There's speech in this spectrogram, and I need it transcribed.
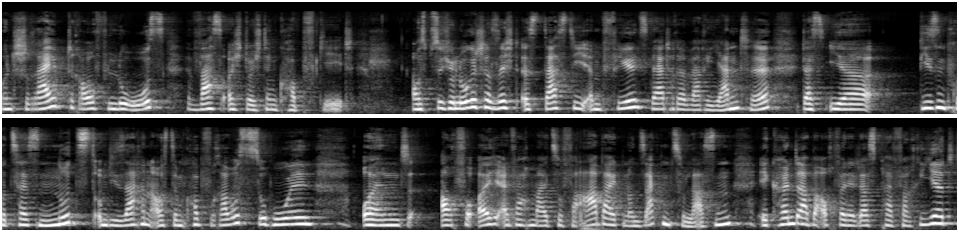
und schreibt drauf los, was euch durch den Kopf geht. Aus psychologischer Sicht ist das die empfehlenswertere Variante, dass ihr diesen Prozess nutzt, um die Sachen aus dem Kopf rauszuholen und auch für euch einfach mal zu verarbeiten und sacken zu lassen. Ihr könnt aber auch, wenn ihr das präferiert,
